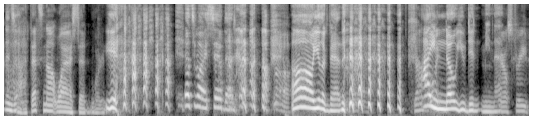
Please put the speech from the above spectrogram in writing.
Denzel. Ah, that's not why I said Morgan. Yeah. That's why I said that. oh, you look bad. I know you didn't mean that. Meryl Streep.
